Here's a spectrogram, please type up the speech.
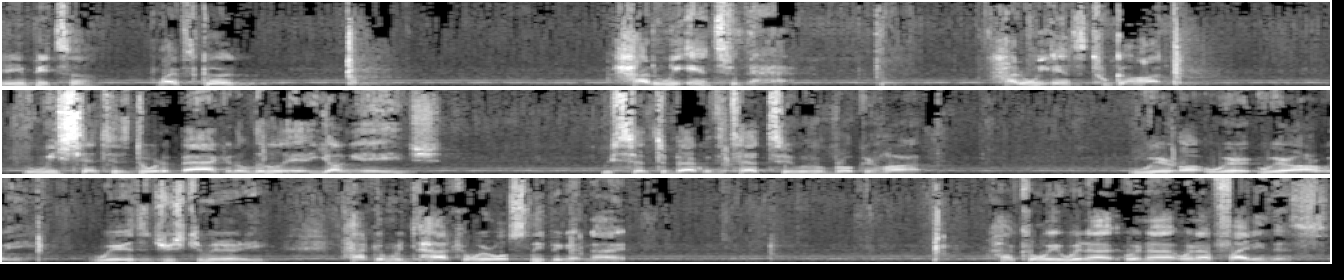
Eating pizza. Life's good. How do we answer that? How do we answer to God? We sent his daughter back at a little a young age. We sent her back with a tattoo of a broken heart. Where are, where where are we? Where is the Jewish community? How can we how can we're all sleeping at night? How come we we're not we're not we're not fighting this?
